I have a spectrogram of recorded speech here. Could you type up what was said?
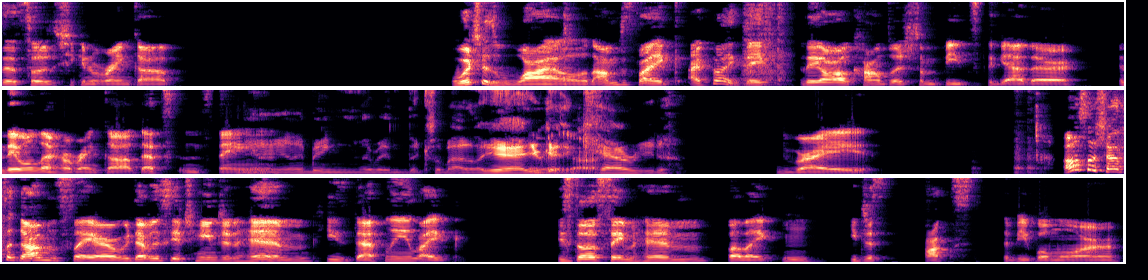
just so that she can rank up. Which is wild. I'm just like I feel like they they all accomplished some feats together and they won't let her rank up. That's insane. yeah, they're being they're being dicks about it. Like, yeah, you They really getting are. carried. Right. Also, shout out to Goblin Slayer. We definitely see a change in him. He's definitely like he's still the same him, but like Mm. he just talks to people more.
